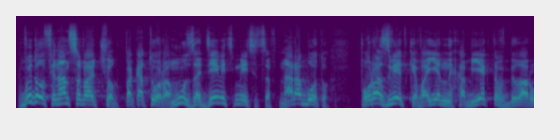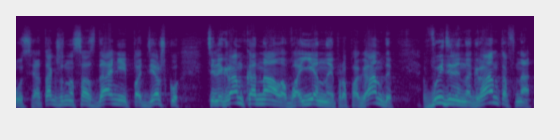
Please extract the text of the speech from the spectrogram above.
выдал финансовый отчет, по которому за 9 месяцев на работу по разведке военных объектов в Беларуси, а также на создание и поддержку телеграм-канала военной пропаганды выделено грантов на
